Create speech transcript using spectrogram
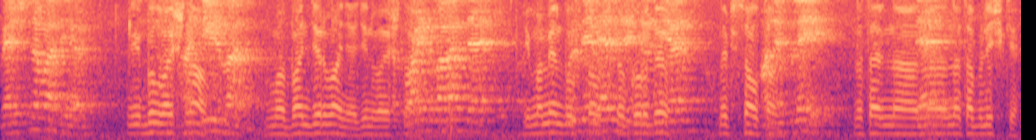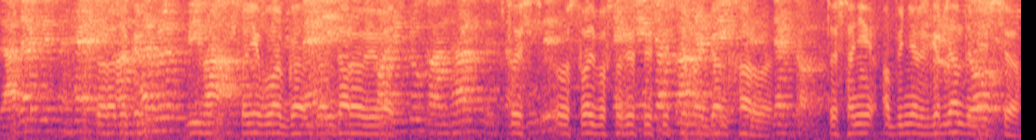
Vaishnava there, И был Вайшнав, Бандирване, один Вайшнав. И момент был в том, что Гурдев написал там на, на, на, на табличке, Что Vivaha. что у них была Га- Marriage Гандхарва Виват. То есть э, свадьба в соответствии с системой Гандхарвы. То есть они обменялись гирляндами и все.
